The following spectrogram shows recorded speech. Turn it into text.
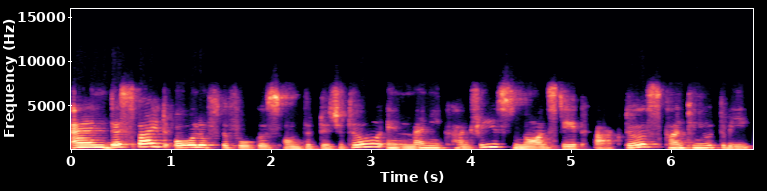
And despite all of the focus on the digital, in many countries, non state actors continue to be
